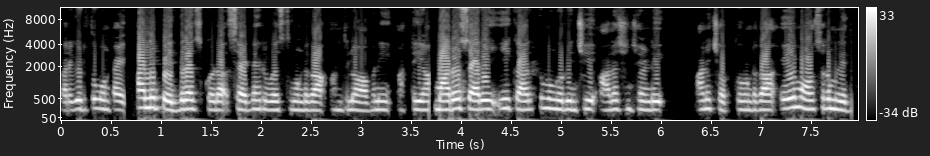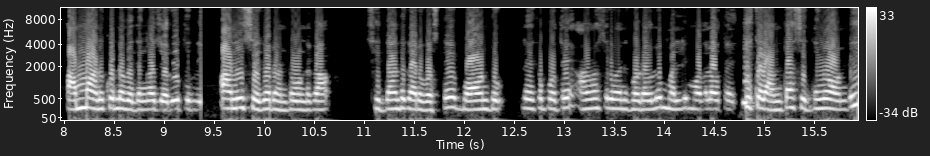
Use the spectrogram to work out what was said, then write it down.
పరిగెడుతూ ఉంటాయి. అని పెద్దరాజు కూడా సెటర్ వేస్తూ ఉండగా అందులో అవని అత్తయ్య మరోసారి ఈ కార్యక్రమం గురించి ఆలోచించండి అని చెప్తూ ఉండగా ఏం అవసరం లేదు. అమ్మ అనుకున్న విధంగా జరుగుతుంది అని శిగర్ అంటూ ఉండగా సిద్ధాంత్ గారు వస్తే బాగుండు. లేకపోతే అనవసరమైన గొడవలు మళ్ళీ మొదలవుతాయి. ఇక్కడ అంతా సిద్ధంగా ఉండి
